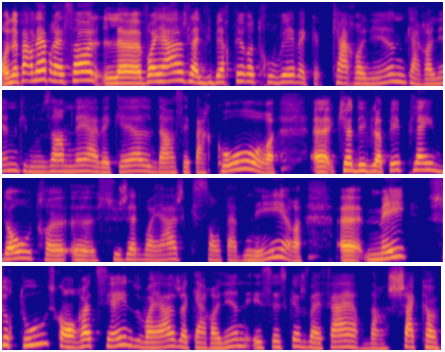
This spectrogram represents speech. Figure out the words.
On a parlé après ça, le voyage, la liberté retrouvée avec Caroline. Caroline qui nous emmenait avec elle dans ses parcours, euh, qui a développé plein d'autres euh, sujets de voyage qui sont à venir. Euh, mais surtout, ce qu'on retient du voyage de Caroline, et c'est ce que je vais faire dans chacun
